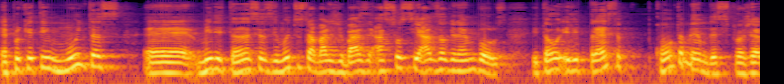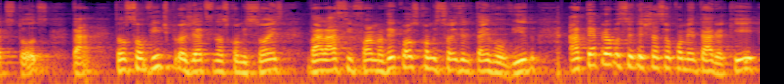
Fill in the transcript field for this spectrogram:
é porque tem muitas é, militâncias e muitos trabalhos de base associados ao Guilherme Boulos. Então, ele presta conta mesmo desses projetos todos, tá? Então são 20 projetos nas comissões, vai lá, se informa, vê quais comissões ele está envolvido, até para você deixar seu comentário aqui,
